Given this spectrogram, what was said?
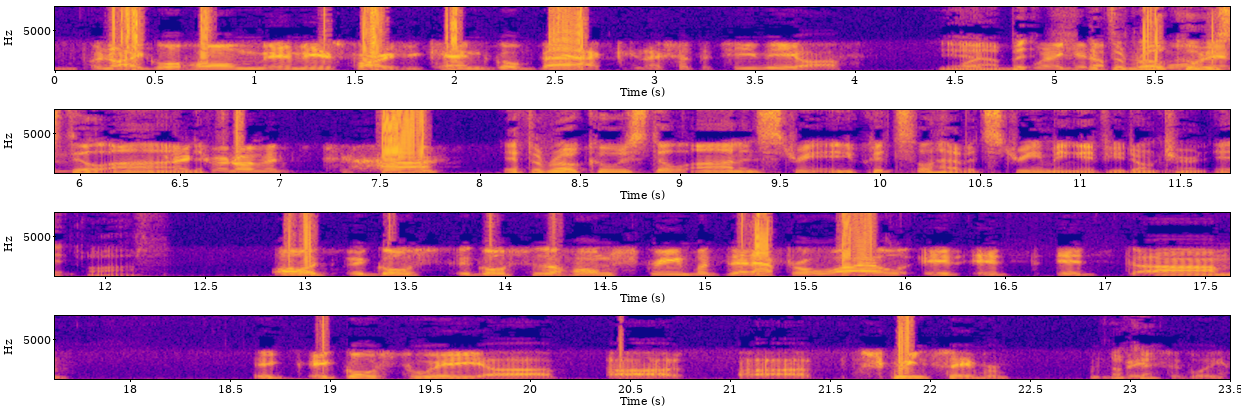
You know, I go home. I mean, as far as you can, go back, and I shut the TV off. Yeah, but, when I get if the in the Roku morning, is still on, I if, turn on the huh? if the Roku is still on and stream, you could still have it streaming if you don't turn it off. Oh, it, it goes it goes to the home screen, but then after a while, it it it um it it goes to a uh uh uh screensaver Okay. basically.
